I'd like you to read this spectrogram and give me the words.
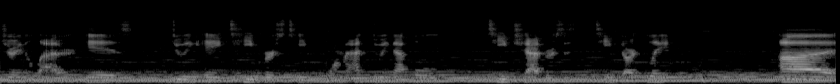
during the ladder is doing a team versus team format, doing that whole team Chad versus team Darkblade. Uh,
